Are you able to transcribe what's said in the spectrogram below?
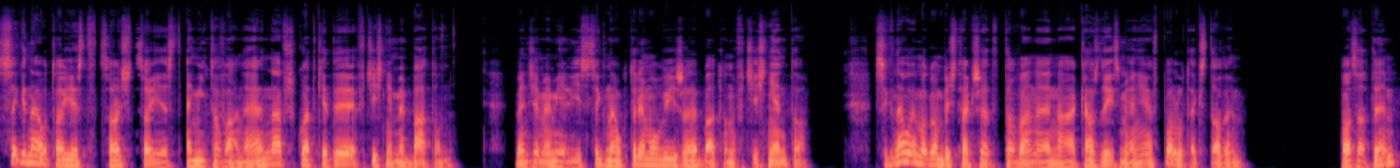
Sygnał to jest coś, co jest emitowane, na przykład kiedy wciśniemy baton. Będziemy mieli sygnał, który mówi, że baton wciśnięto. Sygnały mogą być także edytowane na każdej zmianie w polu tekstowym. Poza tym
